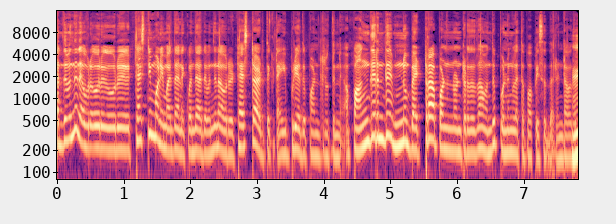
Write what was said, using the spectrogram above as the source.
அது வந்து ஒரு ஒரு ஒரு டெஸ்டிமோனி மாதிரி தான் எனக்கு வந்து அதை வந்து நான் ஒரு டெஸ்டா எடுத்துக்கிட்டேன். எப்படி அது பண்றதுன்னு. அப்ப அங்க இருந்து இன்னும் பெட்டரா பண்ணணுன்றது தான் வந்து பொண்ணுங்களை தப்பா பேசுறது ரெண்டாவது.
